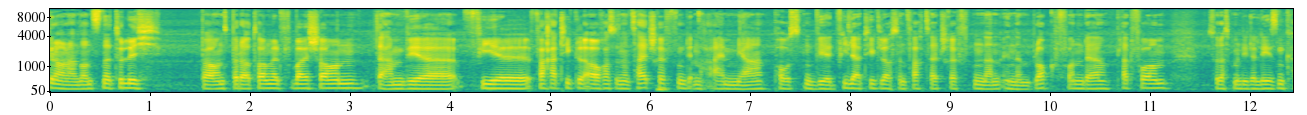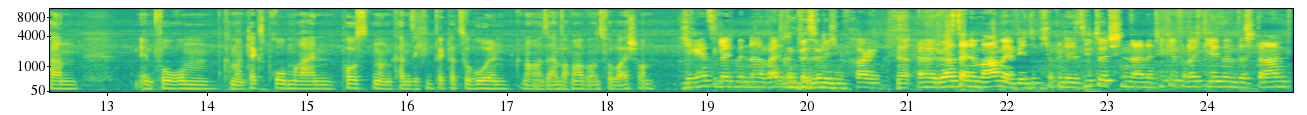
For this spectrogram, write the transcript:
Genau, und ansonsten natürlich bei uns bei der Autorenwelt vorbeischauen. Da haben wir viel Fachartikel auch aus unseren Zeitschriften. Nach einem Jahr posten wir viele Artikel aus den Fachzeitschriften dann in einem Blog von der Plattform, sodass man die da lesen kann. Im Forum kann man Textproben rein posten und kann sich Feedback dazu holen. Genau, also einfach mal bei uns vorbeischauen. Ich ergänze gleich mit einer weiteren persönlichen Frage. Ja. Äh, du hast deine Mom erwähnt. Ich habe in der Süddeutschen einen Artikel von euch gelesen und da stand,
